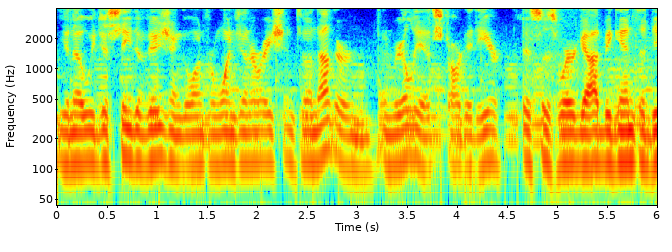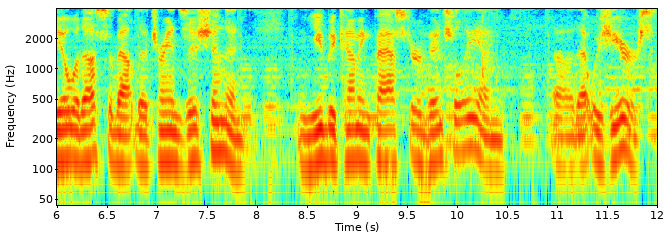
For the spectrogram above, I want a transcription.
you know, we just see the vision going from one generation to another. And, and really, it started here. This is where God began to deal with us about the transition and, and you becoming pastor eventually. And uh, that was years.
